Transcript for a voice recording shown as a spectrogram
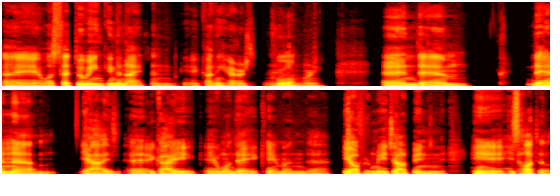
I was tattooing in the night and uh, cutting hairs Cool. in the morning, and um, then um, yeah, I, a guy uh, one day came and uh, he offered me a job in hi- his hotel.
